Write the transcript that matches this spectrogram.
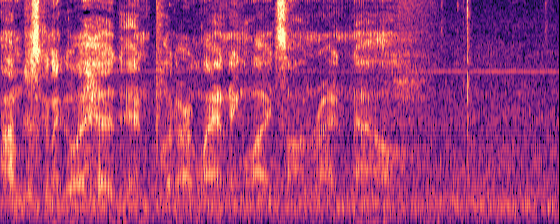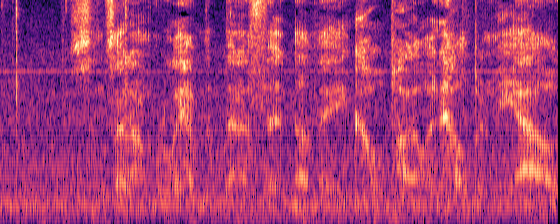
I'm just gonna go ahead and put our landing lights on right now. Since I don't really have the benefit of a co-pilot helping me out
